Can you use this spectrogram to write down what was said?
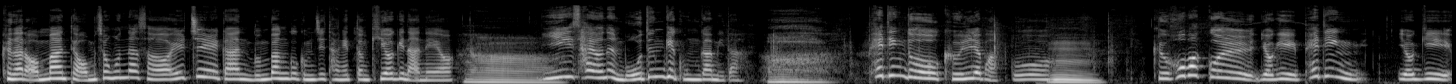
그날 엄마한테 엄청 혼나서 일주일간 문방구 금지 당했던 기억이 나네요. 아. 이 사연은 모든 게 공감이다. 아. 패딩도 그을려 받고 음. 그 호박굴 여기 패딩 여기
